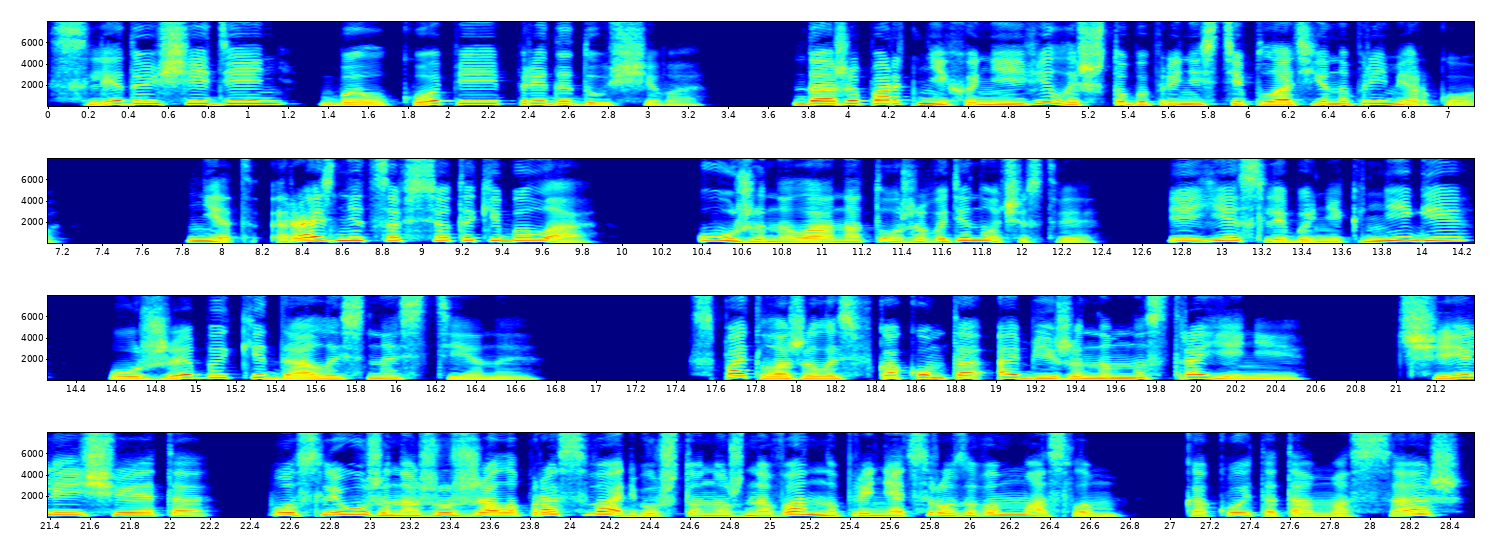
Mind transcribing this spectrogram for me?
Следующий день был копией предыдущего. Даже портниха не явилась, чтобы принести платье на примерку. Нет, разница все-таки была. Ужинала она тоже в одиночестве. И если бы не книги, уже бы кидалась на стены. Спать ложилась в каком-то обиженном настроении. Чили еще это. После ужина жужжала про свадьбу, что нужно ванну принять с розовым маслом какой-то там массаж.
